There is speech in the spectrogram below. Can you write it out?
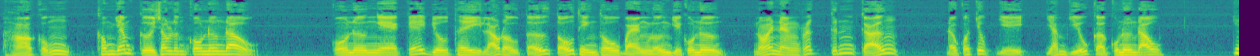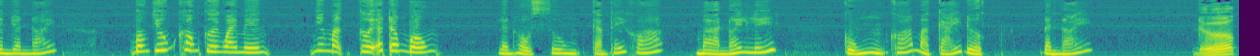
họ cũng không dám cười sau lưng cô nương đâu. Cô nương nghe kế vô thi lão đầu tử tổ thiên thu bàn luận về cô nương Nói năng rất kính cẩn Đâu có chút gì dám giễu cợt cô nương đâu. Doanh doanh nói Bọn chúng không cười ngoài miệng Nhưng mà cười ở trong bụng. Lệnh hồ sung cảm thấy khó Mà nói lý Cũng khó mà cãi được. Đành nói Được.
